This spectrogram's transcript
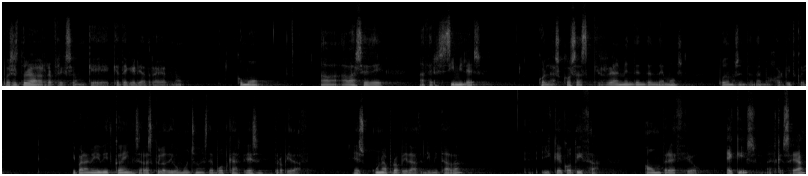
pues esto era la reflexión que, te quería traer, ¿no? Cómo a, base de hacer símiles con las cosas que realmente entendemos, podemos entender mejor Bitcoin. Y para mí Bitcoin, sabes que lo digo mucho en este podcast, es propiedad. Es una propiedad limitada y que cotiza a un precio X, el que sea,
